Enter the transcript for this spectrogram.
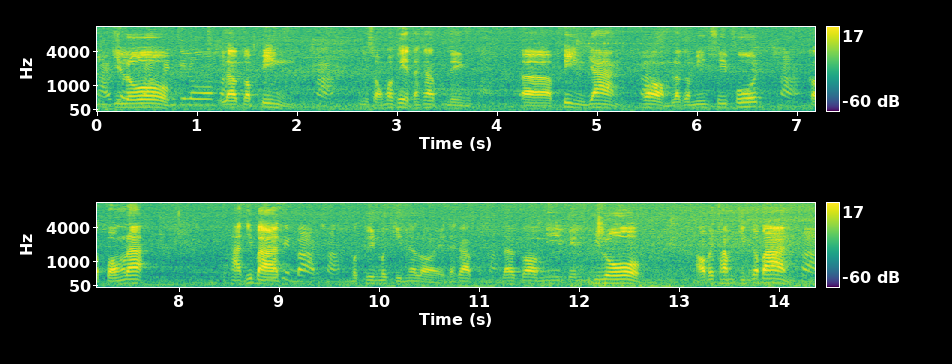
ขายสดกิโลค่ะเป็นกิโลค่ะแล้วก็ปิ้ง ค่ะ มีสองประเภทนะครับหนึ่ง เอ่อปิ้งย่างพร้อมแล้วก็มีซีฟู้ดค่ะกระป๋องละห้าที่บาท สิบบาทค่ะ มาคืนมากินอร่อยนะครับ ค่ะ แล้วก็มีเป็นกิโล เอาไปทำกินกับบ้าน ค่ะ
